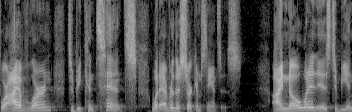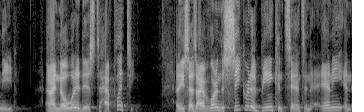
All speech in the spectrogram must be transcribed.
for I have learned to be content whatever the circumstances. I know what it is to be in need, and I know what it is to have plenty. And he says, I have learned the secret of being content in any and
